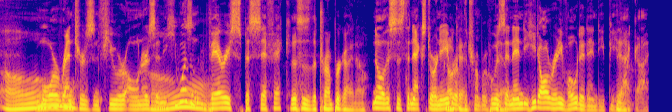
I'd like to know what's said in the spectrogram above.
Oh. more renters and fewer owners. And he wasn't very specific. this is the Trumper guy now. No, this is the next door neighbor Okay. of the Trumper who was an ND. He'd already voted NDP, Yeah. that guy.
